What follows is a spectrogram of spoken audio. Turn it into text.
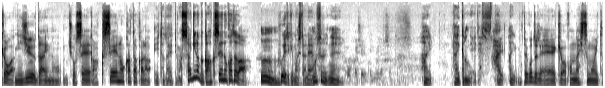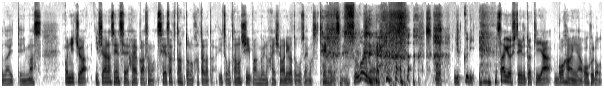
今日は20代の女性学生の方からいただいてます。最近なんか学生の方がうん。増えてきましたね、面白いね公開収録にもいらっしゃってますはい大歓迎です。はい、はい。ということで、えー今日はこんな質問をいただいています。こんにちは。石原先生早川様制作担当の方々いつも楽しい番組の配信をありがとうございます。丁寧ですね。すごいね。すごい。びっくり。作業している時やご飯やお風呂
